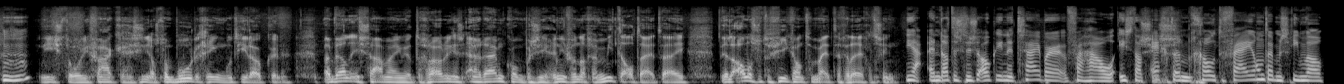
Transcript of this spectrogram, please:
Mhm. in die historie vaker gezien. Als het om boeren ging, moet hier ook kunnen. Maar wel in samenwerking met de Groningers en ruim compenseren. In ieder geval, dat gemiet altijd. Wij willen alles op de vierkante meter geregeld zien. Ja, en dat is dus ook in het cyberverhaal... is dat Precies. echt een grote vijand. En misschien wel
